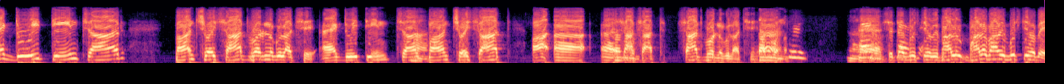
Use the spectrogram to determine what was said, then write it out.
এক দুই তিন চার পাঁচ ছয় সাত বর্ণগুলো আছে এক দুই তিন চার হ্যাঁ। পাঁচ ছয় সাত আ- আ- আ, সাত সাত বর্ণ। সাত বর্ণগুলো আছে হ্যাঁ। সেটা বুঝতে। হবে ভালো ভালোভাবে বুঝতে হবে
